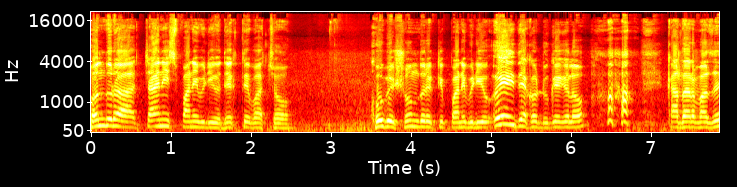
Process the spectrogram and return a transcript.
বন্ধুরা চাইনিজ পানি ভিডিও দেখতে পাচ্ছ খুবই সুন্দর একটি পানি ভিডিও এই দেখো ঢুকে গেল কাদার মাঝে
